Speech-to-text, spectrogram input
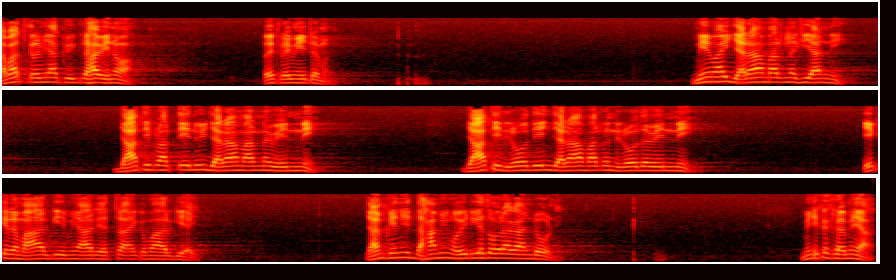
තවත් ක්‍රමයක් විග්‍රහ වෙනවා. ඔය ක්‍රමයටම. මේවයි ජරා මරණ කියන්නේ. ජාති ප්‍රත්‍යේනුයි ජරා මරණ වෙන්නේ. ජාති නිරෝධයෙන් ජරා මරණ නිරෝධ වෙන්නේ. ඒකේ මාර්ගය මේ ආර්ය අෂ්ටාංගික මාර්ගයයි. යම් කෙනෙක් දහමින් ওই ටික තෝරා ගන්න ඕනේ. මේක ක්‍රමයක්.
